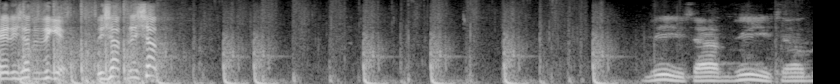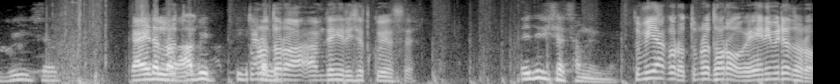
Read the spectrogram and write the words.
এই রিশাদের দিকে রিশাদ রিশাদ। রিশাদ রিশাদ রিশাদ। গাইডা লো আবি তোমরা ধরো আমি দেখি রিশাদ কই আছে। এই যে রিশাদ সামনে তুমি ইয়া করো তোমরা ধরো এনিমিটা ধরো।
